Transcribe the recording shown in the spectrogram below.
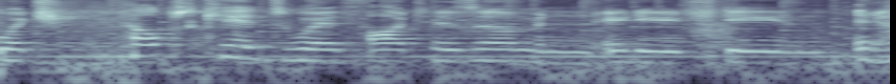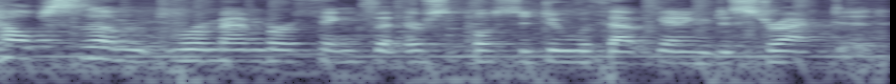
which helps kids with autism and ADHD and it helps them remember things that they're supposed to do without getting distracted.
